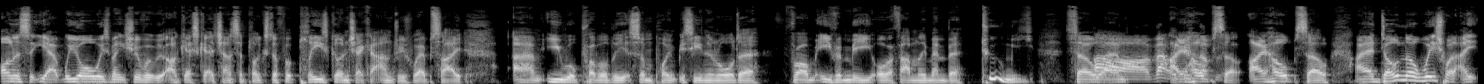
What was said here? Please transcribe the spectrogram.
Honestly, yeah, we always make sure that our guests get a chance to plug stuff, but please go and check out Andrew's website. Um, you will probably at some point be seeing an order from either me or a family member to me. So um, I hope lovely. so. I hope so. I don't know which one. I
